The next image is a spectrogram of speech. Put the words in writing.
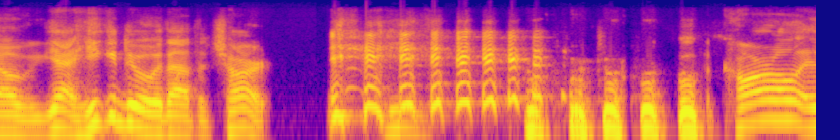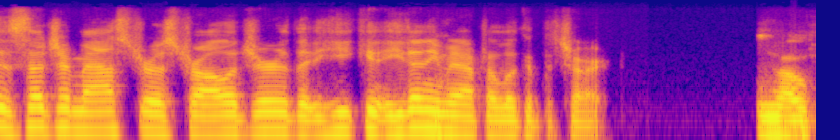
oh yeah, he can do it without the chart. Karl is such a master astrologer that he can he doesn't even have to look at the chart. No,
